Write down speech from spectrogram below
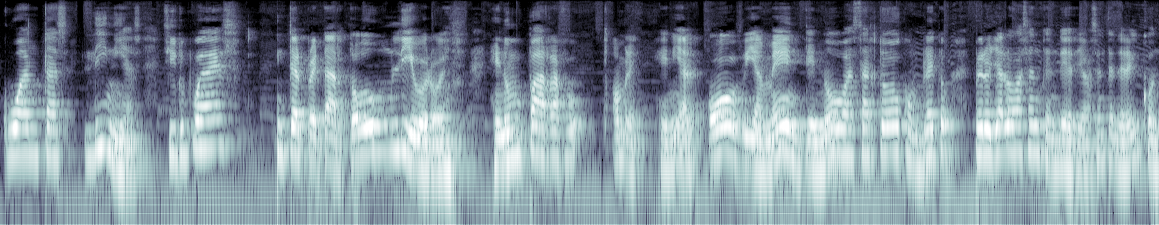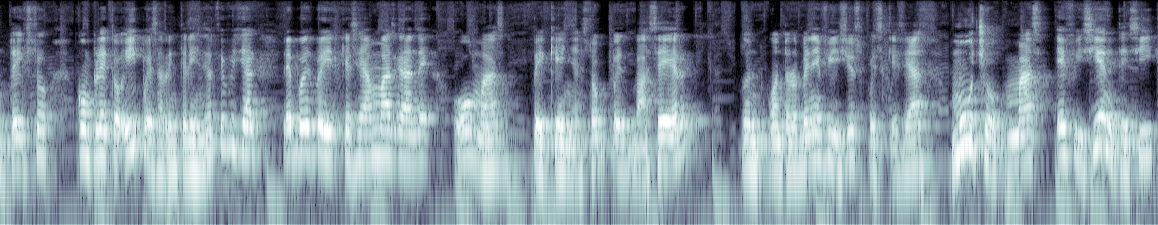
cuantas líneas. Si tú puedes interpretar todo un libro en, en un párrafo, Hombre, genial. Obviamente no va a estar todo completo, pero ya lo vas a entender, ya vas a entender el contexto completo y pues a la inteligencia artificial le puedes pedir que sea más grande o más pequeña. Esto pues va a ser en cuanto a los beneficios, pues que sea mucho más eficiente. Si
